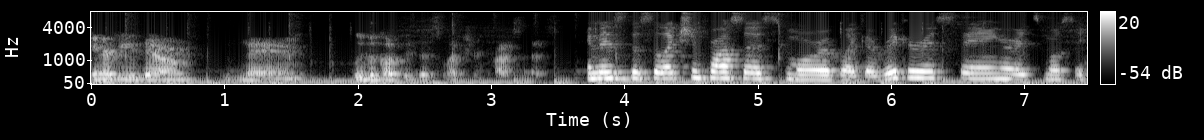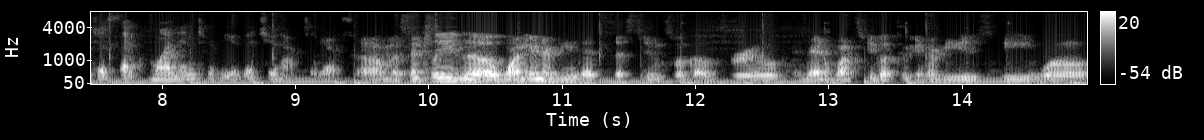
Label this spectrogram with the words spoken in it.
interview them, and then we would go through the selection process. And is the selection process more of like a rigorous thing, or it's mostly just like one interview that you have to go through? Um, essentially, the one interview that the students will go through, and then once we go through interviews, we will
